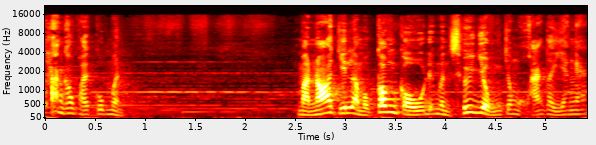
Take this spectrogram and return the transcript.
Thân không phải của mình. Mà nó chỉ là một công cụ để mình sử dụng trong một khoảng thời gian ngắn.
